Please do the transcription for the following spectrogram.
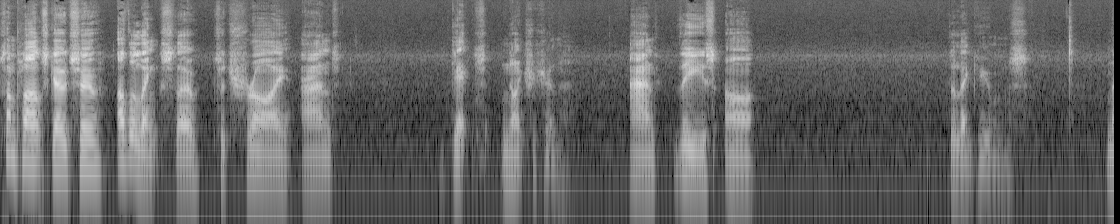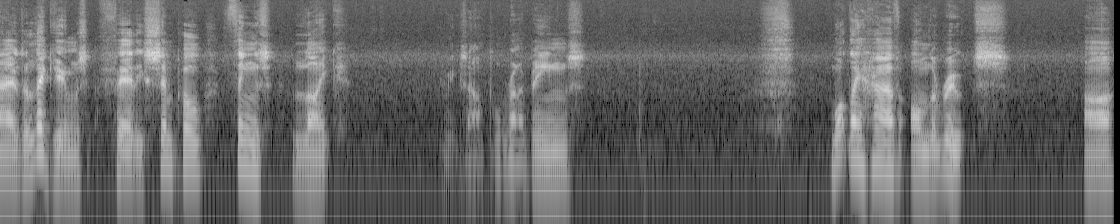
Some plants go to other lengths though to try and get nitrogen and these are the legumes. Now the legumes, fairly simple, things like, for example, runner beans. What they have on the roots are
